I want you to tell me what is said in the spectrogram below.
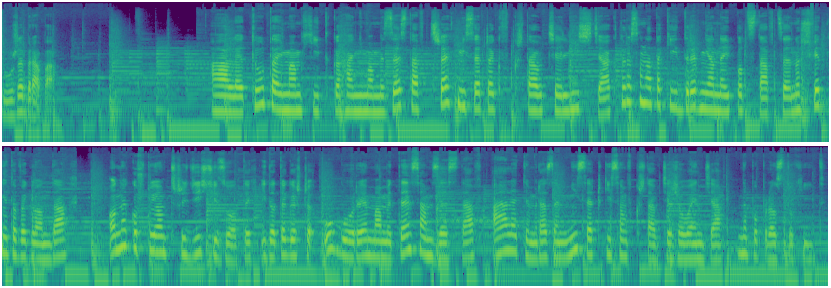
duże brawa. Ale tutaj mam hit, kochani, mamy zestaw trzech miseczek w kształcie liścia, które są na takiej drewnianej podstawce. No świetnie to wygląda. One kosztują 30 zł i do tego jeszcze u góry mamy ten sam zestaw, ale tym razem miseczki są w kształcie żołędzia. No po prostu hit.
